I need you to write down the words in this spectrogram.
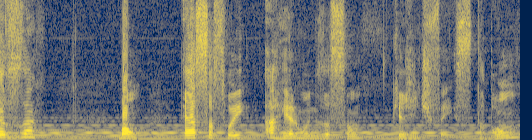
Beleza? Bom, essa foi a reharmonização que a gente fez, tá bom?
